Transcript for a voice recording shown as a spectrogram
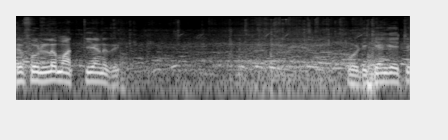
ഇത് ഫുള്ള് മത്തിയാണിത്. പൊടിക്കാൻ കയറ്റി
